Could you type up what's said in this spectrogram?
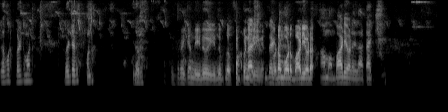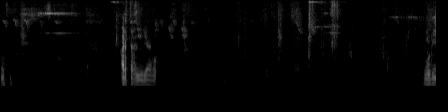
இதை போட்டு பெல்ட் மாட்டு. பெல்ட் எடு. கொண்டா இது ஒரு குதிரைக்கு அந்த இது இதுல ஃபிட் பண்ணிக்கிறீங்க. உடம்போட பாடியோட ஆமா பாடியோட இது அட்டாக் அடுத்தது கல்யாணி முடி.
